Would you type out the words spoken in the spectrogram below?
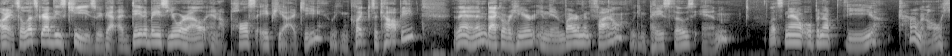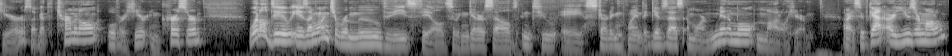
All right, so let's grab these keys. We've got a database URL and a Pulse API key. We can click to copy. Then back over here in the environment file, we can paste those in. Let's now open up the terminal here. So I've got the terminal over here in Cursor. What I'll do is I'm going to remove these fields so we can get ourselves into a starting point that gives us a more minimal model here. All right, so we've got our user model.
